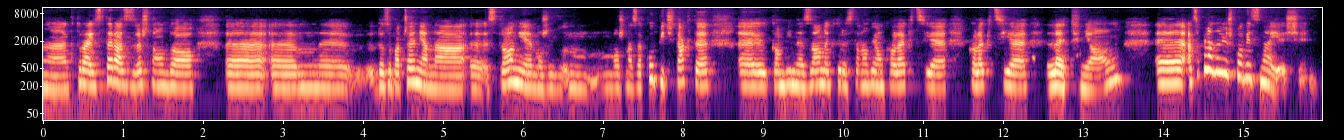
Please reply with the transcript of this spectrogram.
e, która jest teraz zresztą do, e, do zobaczenia na e, stronie. można zakupić tak, te kombinezony, które stanowią kolekcję, kolekcję letnią. A co planujesz powiedz na jesień?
